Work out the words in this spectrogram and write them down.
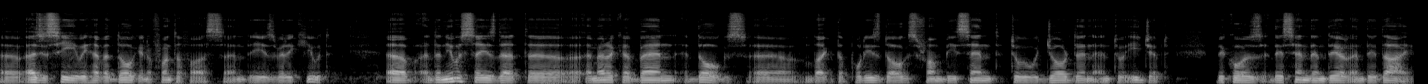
uh, as you see, we have a dog in front of us, and he is very cute. Uh, the news says that uh, America banned dogs, uh, like the police dogs, from being sent to Jordan and to Egypt because they send them there and they die.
